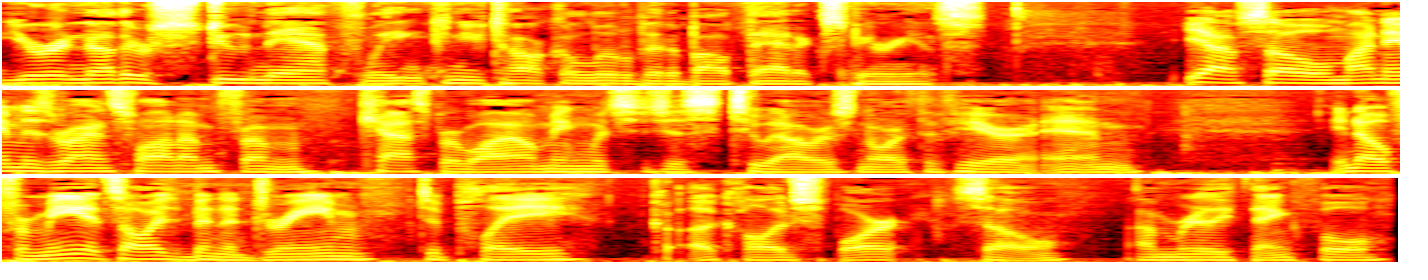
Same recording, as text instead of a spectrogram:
you're another student athlete. Can you talk a little bit about that experience? Yeah, so my name is Ryan Swan. I'm from Casper, Wyoming, which is just two hours north of here. And, you know, for me, it's always been a dream to play a college sport. So I'm really thankful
